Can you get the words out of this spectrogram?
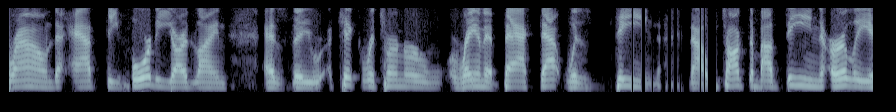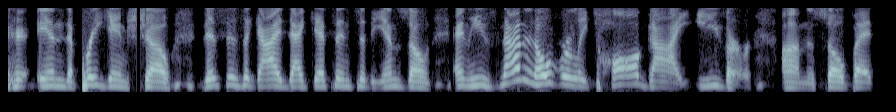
ground at the 40 yard line as the kick returner ran it back. That was Dean. Now, we talked about Dean earlier in the pregame show. This is a guy that gets into the end zone, and he's not an overly tall guy either. Um, so, but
